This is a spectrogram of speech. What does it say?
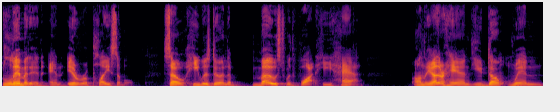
limited and irreplaceable. So he was doing the most with what he had. On the other hand, you don't win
